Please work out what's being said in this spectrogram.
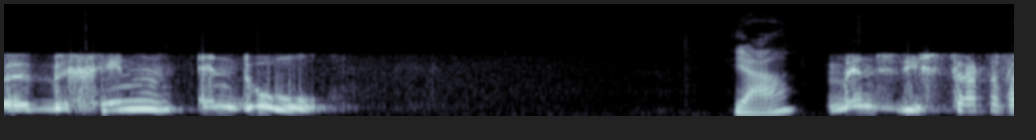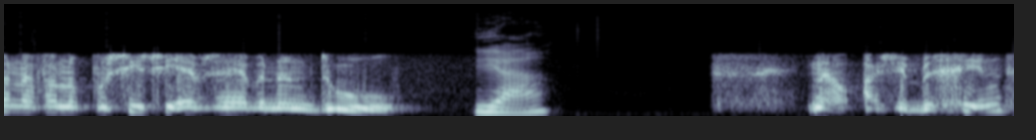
uh, begin en doel. Ja. Mensen die starten vanaf een positie en ze hebben een doel. Ja. Nou, als je begint,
